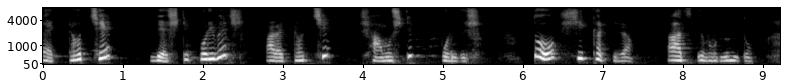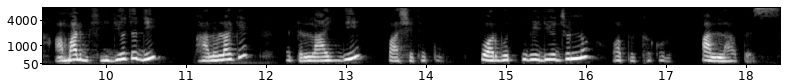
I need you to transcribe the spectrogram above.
একটা হচ্ছে ব্যষ্টিক পরিবেশ আর একটা হচ্ছে সামষ্টিক পরিবেশ। তো শিক্ষার্থীরা, আজ এ পর্যন্ত। আমার ভিডিও যদি ভালো লাগে, একটা লাইক দিয়ে পাশে থেকো। পরবর্তী ভিডিওর জন্য অপেক্ষা করো। আল্লাহ হাফেজ।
